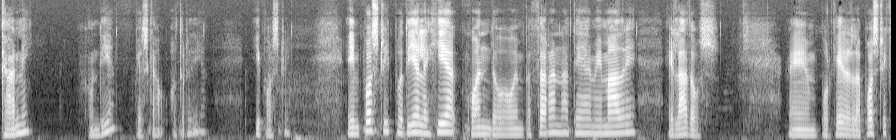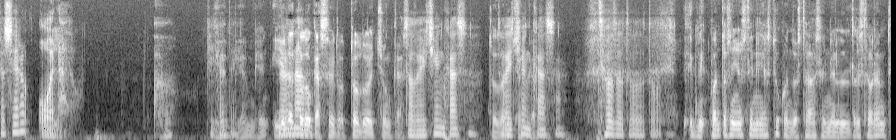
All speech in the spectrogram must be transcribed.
Carne un día, pescado otro día, y postre. En postre podía elegir cuando empezaran a tener mi madre helados, em, porque era la postre casero o helado. Ah, Fíjate. Bien, bien, bien. Y era todo casero, todo hecho en casa. Todo hecho en casa. Todo Todo, hecho hecho en en casa. Todo, todo, todo. Eh, ¿Cuántos años tenías tú cuando estabas en el restaurante?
